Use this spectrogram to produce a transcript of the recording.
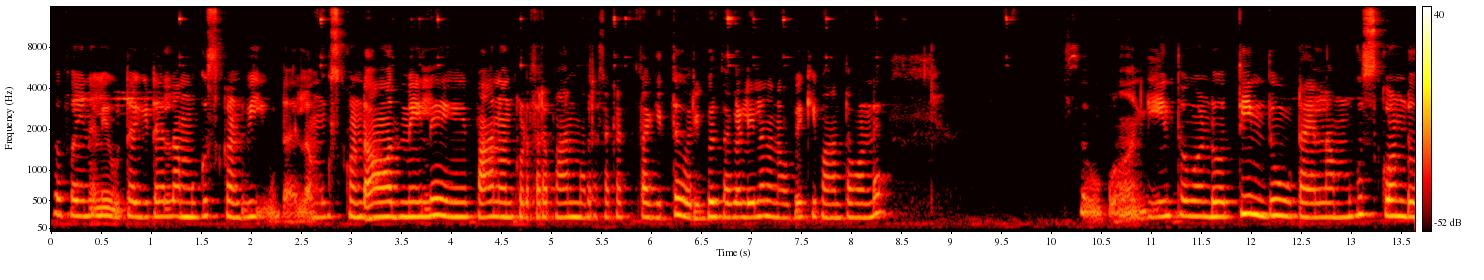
ಸೊ ಫೈನಲಿ ಊಟ ಗೀಟ ಎಲ್ಲ ಮುಗಿಸ್ಕೊಂಡ್ವಿ. ಊಟ ಎಲ್ಲ ಮುಗಿಸ್ಕೊಂಡು ಆದಮೇಲೆ ಪಾನ್ ಒಂದು ಕೊಡ್ತಾರೆ. ಪಾನ್ ಮಾತ್ರ ಸಖತ್ತಾಗಿತ್ತು. ಅವರಿಬ್ಬರು ತಗೊಳ್ಳಿಲ್ಲ. ನಾನು ಒಬ್ಬಾಕಿ ಪಾನ್ ತೊಗೊಂಡೆ. ಸೊ ಪಾನ್ ಗೀನ್ ತೊಗೊಂಡು ತಿಂದು ಊಟ ಎಲ್ಲ ಮುಗಿಸ್ಕೊಂಡು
